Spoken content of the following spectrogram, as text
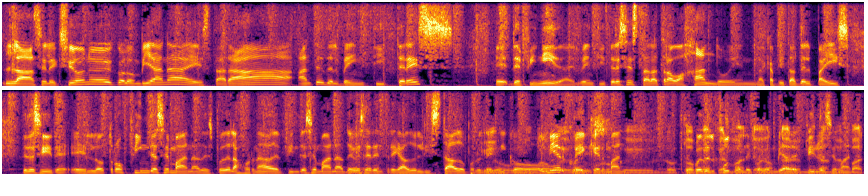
La selección eh, colombiana estará antes del 23 eh, definida. El 23 estará trabajando en la capital del país. Es decir, el otro fin de semana, después de la jornada del fin de semana, debe ser entregado el listado por el técnico Beckerman. Después del fútbol de Colombia del fin de semana.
